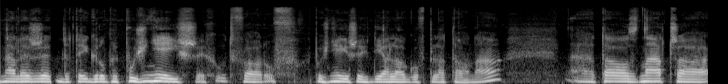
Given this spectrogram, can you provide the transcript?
należy do tej grupy późniejszych utworów, późniejszych dialogów Platona. To oznacza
